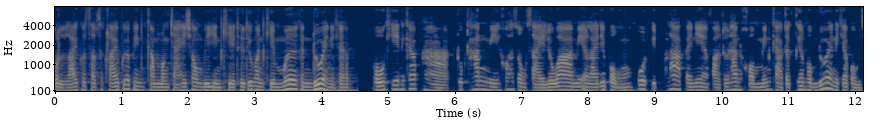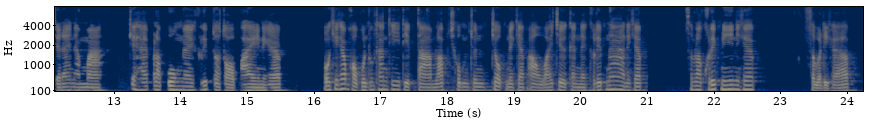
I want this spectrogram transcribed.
กดไลค์กด Subscribe เพื่อเป็นกำลังใจให้ช่อง BNK31 Gamer กันด้วยนะครับ โอเคนะครับ หากทุกท่านมีข้อสงสัยหรือว่ามีอะไรที่ผมพูดผิดพลาดไปเนี่ย ฝากทุกท่านคอมเมนต์กล่าวตักเตือนผมด้วยนะครับ ผมจะได้นำมาแก้ไขปรับปรุงในคลิปต่อๆไปนะครับ โอเคครับ ขอบคุณทุกท่านที่ติดตามรับชมจนจบนะครับ เอาไว้เจอกันในคลิปหน้านะครับสำหรับคลิปนี้นะครับ สวัสดีครับ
